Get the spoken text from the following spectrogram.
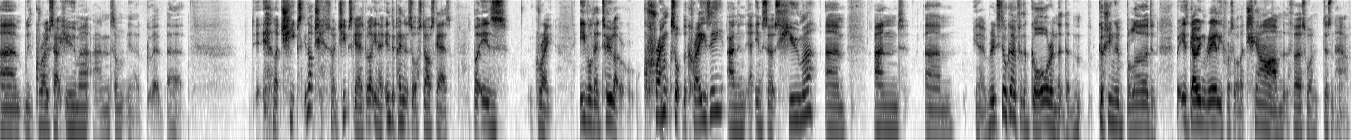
um, with gross out humor and some you know. Uh, like cheap, not cheap, sorry, cheap scares, but like you know, independent sort of style scares, but is great. Evil Dead Two like cranks up the crazy and in, inserts humor, um, and um, you know, really still going for the gore and the, the gushing of blood, and but is going really for a sort of a charm that the first one doesn't have.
